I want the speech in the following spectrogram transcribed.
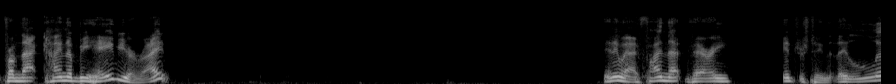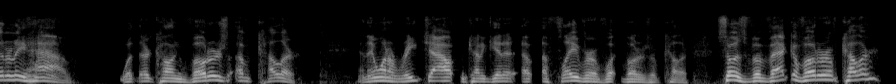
from that kind of behavior, right? Anyway, I find that very interesting that they literally have what they're calling voters of color. And they want to reach out and kind of get a, a flavor of what voters of color. So is Vivek a voter of color?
